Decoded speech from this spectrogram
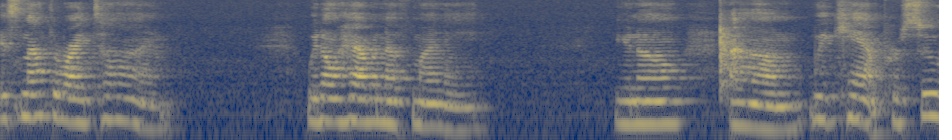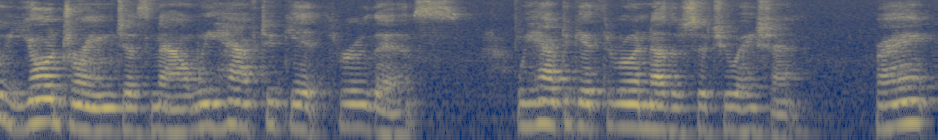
it's not the right time. We don't have enough money. You know, um, we can't pursue your dream just now. We have to get through this. We have to get through another situation, right?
